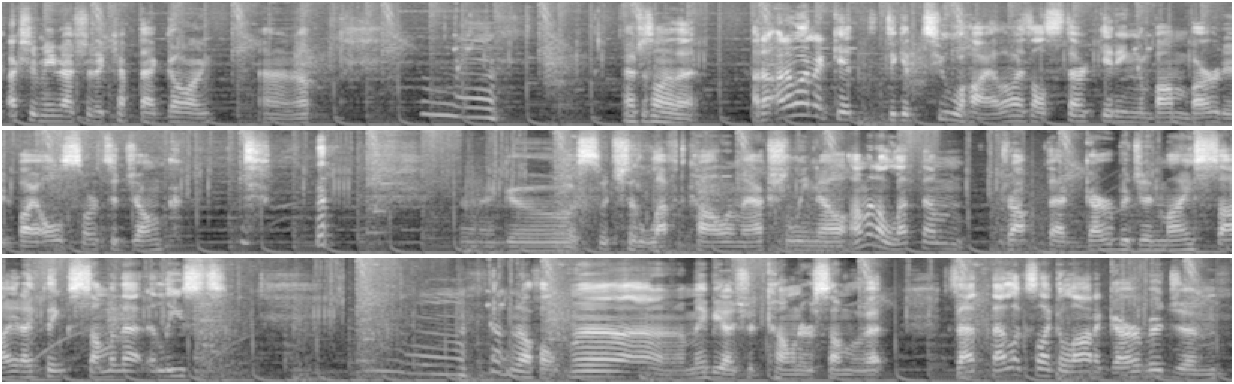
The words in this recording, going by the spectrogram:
Actually, maybe I should have kept that going. I don't know. Hmm. I just wanted that. I don't, I don't want to get to get too high, otherwise I'll start getting bombarded by all sorts of junk. Go switch to the left column actually now. I'm gonna let them drop that garbage in my side, I think some of that at least. Mm, I don't know. Uh, I don't know, maybe I should counter some of it. That, that looks like a lot of garbage and...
